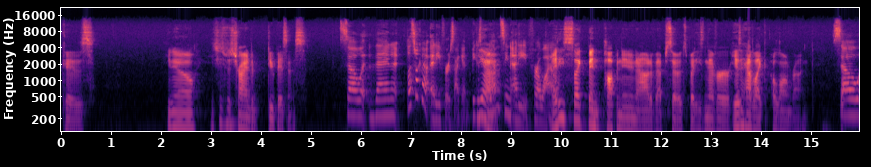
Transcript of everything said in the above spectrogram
because, you know, he just was trying to do business. So then let's talk about Eddie for a second because Yeah. we haven't seen Eddie for a while. Eddie's like been popping in and out of episodes, but he's never, he hasn't had like a long run. So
